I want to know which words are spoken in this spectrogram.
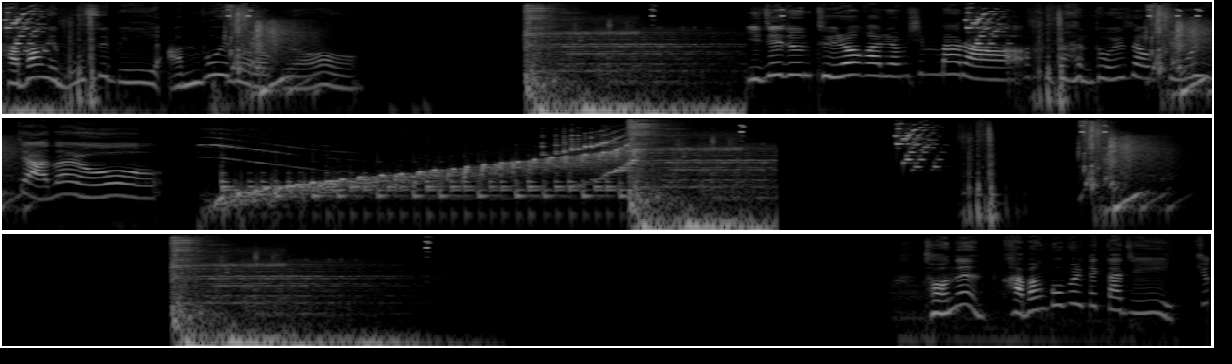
가방의 모습이 안 보이더라고요. 이제 좀 들어가렴 신발아. 난 더 이상 보고 싶지 않아요. 저는 가방 뽑을 때까지 쭉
